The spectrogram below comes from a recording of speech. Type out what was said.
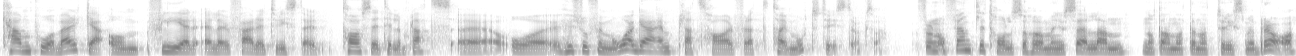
kan påverka om fler eller färre turister tar sig till en plats eh, och hur stor förmåga en plats har för att ta emot turister också. Från offentligt håll så hör man ju sällan något annat än att turism är bra.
